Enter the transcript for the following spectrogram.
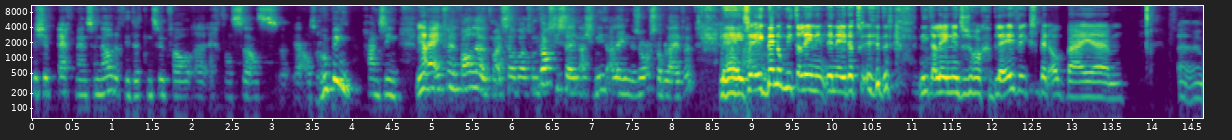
Dus je hebt echt mensen nodig die dit natuurlijk wel eh, echt als, als, eh, ja, als roeping gaan zien. Ja. Ik vind het wel leuk, maar het zou wel fantastisch zijn als je niet alleen in de zorg zou blijven. Nee, ze, ik ben ook niet alleen in, nee, dat, dus niet alleen in de zorg gebleven. Ik ben ook bij ehm, ehm,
